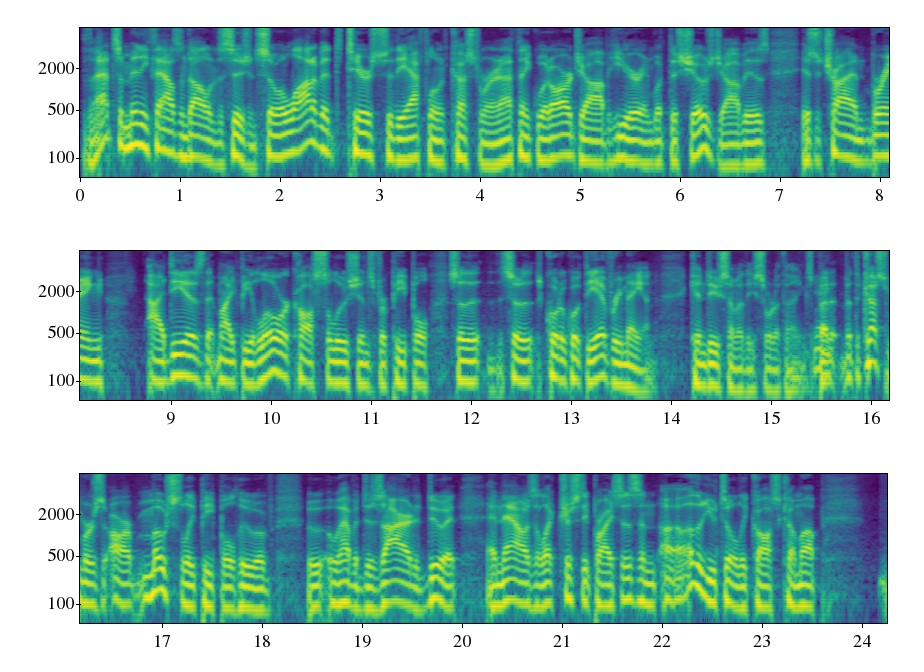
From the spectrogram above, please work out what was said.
that's a many thousand dollar decision. So a lot of it tears to the affluent customer. And I think what our job here and what the show's job is is to try and bring ideas that might be lower cost solutions for people so that so that, quote unquote the everyman can do some of these sort of things Yeah. but but the customers are mostly people who have who, who have a desire to do it and now as electricity prices and uh, other utility costs come up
